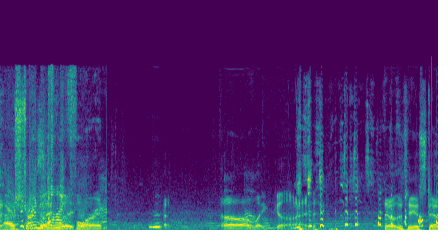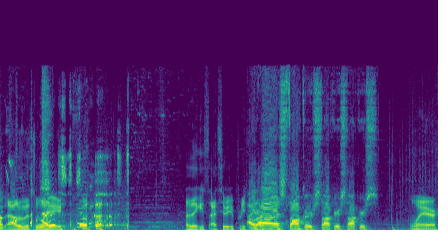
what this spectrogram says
I was trying to look for it. Oh my god. Don't see a step out of its way. I think it's I threw you pretty far. I, uh, stalkers, stalkers, stalkers. Where?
